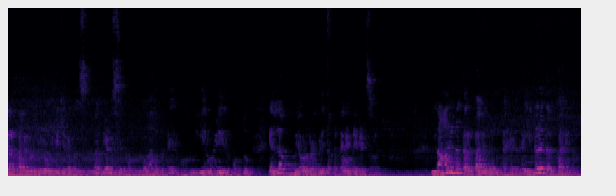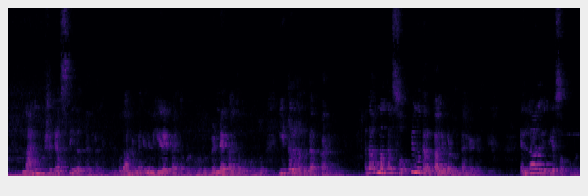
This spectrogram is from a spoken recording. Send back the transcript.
ತರಕಾರಿಗಳು ಭೂಮಿಯ ಒಳಗಡೆ ಬೆಳೀತಕ್ಕಂಥ ಗೆಡ್ಡೆ ಗೆಣಸುಗಳು ನಾರಿನ ತರಕಾರಿಗಳು ಅಂತ ಹೇಳಿದ್ರೆ ಇದರ ತರಕಾರಿಗಳು. ನಾರಿನ ಅಂಶ ಜಾಸ್ತಿ ಇರುತ್ತೆ ಅದರಲ್ಲಿ. ಉದಾಹರಣೆಗೆ ನೀವು ಹೀರೆಕಾಯಿ ತಗೊಳ್ಬಹುದು ಬೆಂಡೆಕಾಯಿ ತಗೋಬಹುದು ಈ ತರಹದ ತರಕಾರಿಗಳು. ಅದಾದ ನಂತರ ಸೊಪ್ಪಿನ ತರಕಾರಿಗಳು ಅಂತ ಹೇಳಿರ್ತೀವಿ. ಎಲ್ಲ ರೀತಿಯ ಸೊಪ್ಪುಗಳು.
